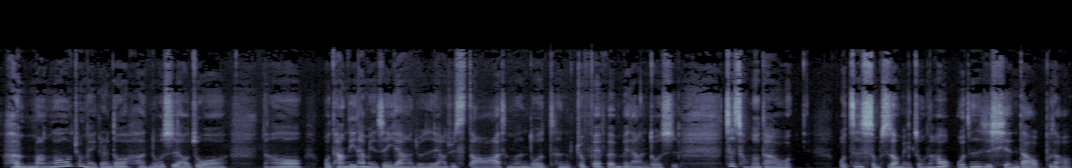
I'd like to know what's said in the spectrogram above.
很忙哦，就每个人都有很多事要做哦。然后我堂弟他们也是一样，就是要去扫啊什么，很多很就非分配到很多事。这从头到尾，我我真的什么事都没做。然后我真的是闲到不知道，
